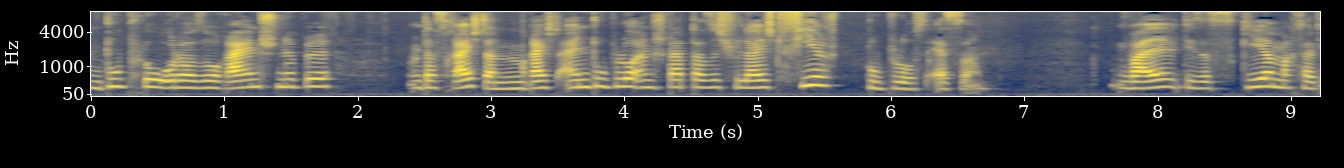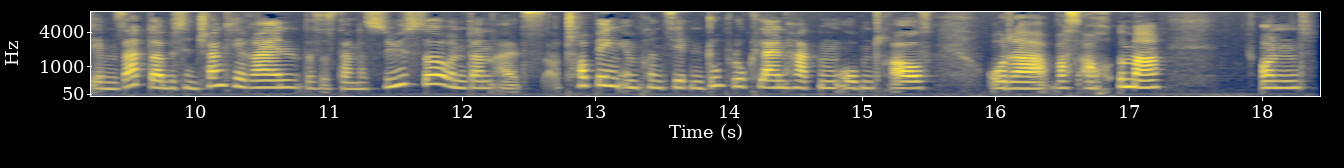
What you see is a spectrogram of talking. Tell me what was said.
ein Duplo oder so reinschnippel und das reicht dann. Dann reicht ein Duplo, anstatt dass ich vielleicht vier Duplos esse. Weil dieses Skier macht halt eben satt, da ein bisschen Chunky rein, das ist dann das Süße und dann als Topping im Prinzip ein Duplo klein hacken obendrauf oder was auch immer. Und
